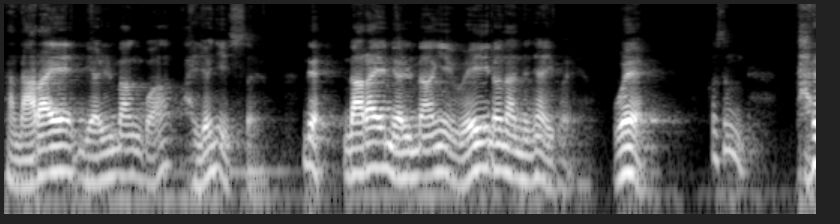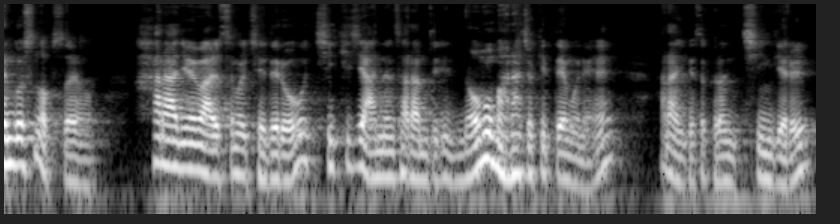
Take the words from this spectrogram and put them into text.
다 나라의 멸망과 관련이 있어요. 근데 나라의 멸망이 왜 일어났느냐 이거예요. 왜? 그것은 다른 것은 없어요. 하나님의 말씀을 제대로 지키지 않는 사람들이 너무 많아졌기 때문에 하나님께서 그런 징계를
